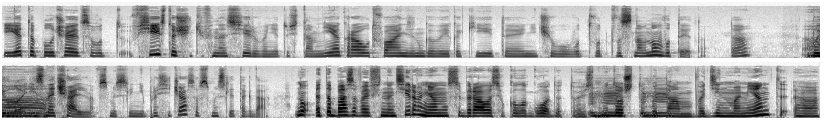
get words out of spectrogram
И это получается вот все источники финансирования, то есть там не краудфандинговые какие-то, ничего, вот, вот в основном вот это, да? было а... изначально, в смысле не про сейчас, а в смысле тогда? Ну, это базовое финансирование, оно собиралось около года, то есть mm-hmm, не то, чтобы mm-hmm. там в один момент. Э...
